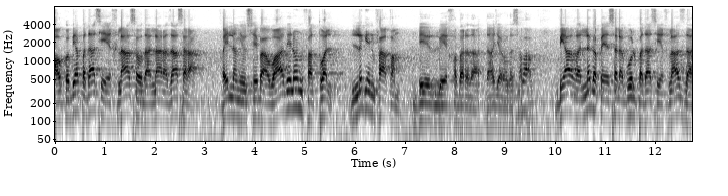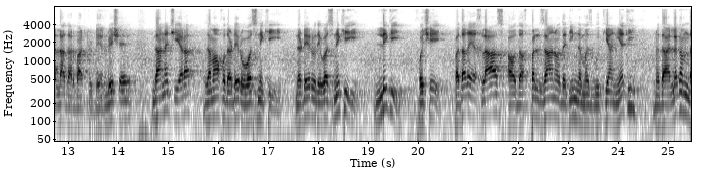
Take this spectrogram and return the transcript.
او که بیا په داسې اخلاص او د الله رضا سره فیلم یصبا وابل فطول لګ انفاقم ډیر لوی خبر ده د اجر او د ثواب بیا غلګه پیسې لګول په داسې اخلاص د الله دربار کې ډیر لوی شي دا نه چیرې زما خو د ډیرو وسنه کی د ډیرو دی وسنه کی لګي خو چې په دغه اخلاص او د خپل ځان او د دین د مضبوطیا نیتی نو دا لګم د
